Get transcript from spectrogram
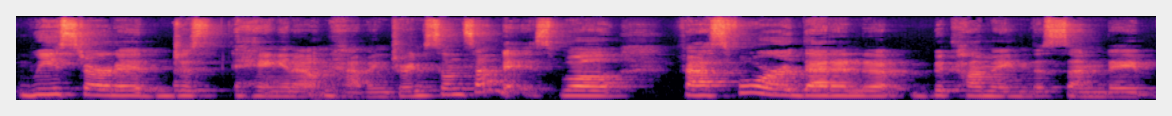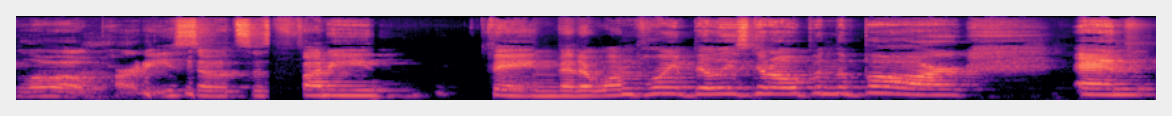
we started just hanging out and having drinks on Sundays. Well, fast forward, that ended up becoming the Sunday blowout party. so it's a funny thing that at one point Billie's going to open the bar and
